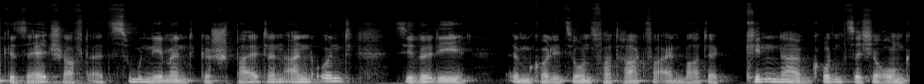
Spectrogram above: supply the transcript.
Gesellschaft als zunehmend gespalten an und Sie will die im Koalitionsvertrag vereinbarte Kindergrundsicherung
